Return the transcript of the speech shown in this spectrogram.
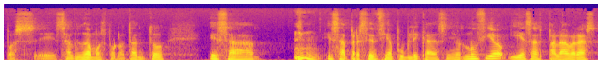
pues eh, saludamos por lo tanto esa, esa presencia pública del señor Nuncio y esas palabras,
